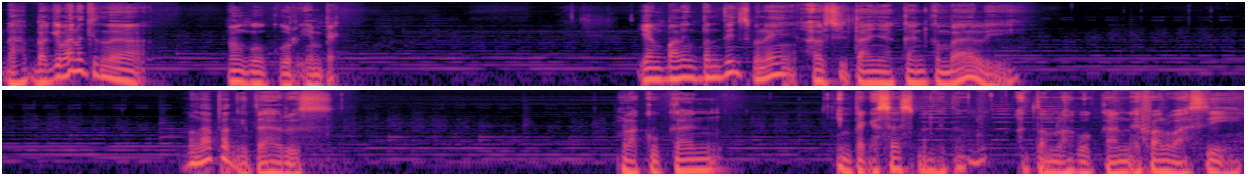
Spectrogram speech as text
Nah, bagaimana kita mengukur impact? Yang paling penting sebenarnya harus ditanyakan kembali. Mengapa kita harus melakukan impact assessment gitu atau melakukan evaluasi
